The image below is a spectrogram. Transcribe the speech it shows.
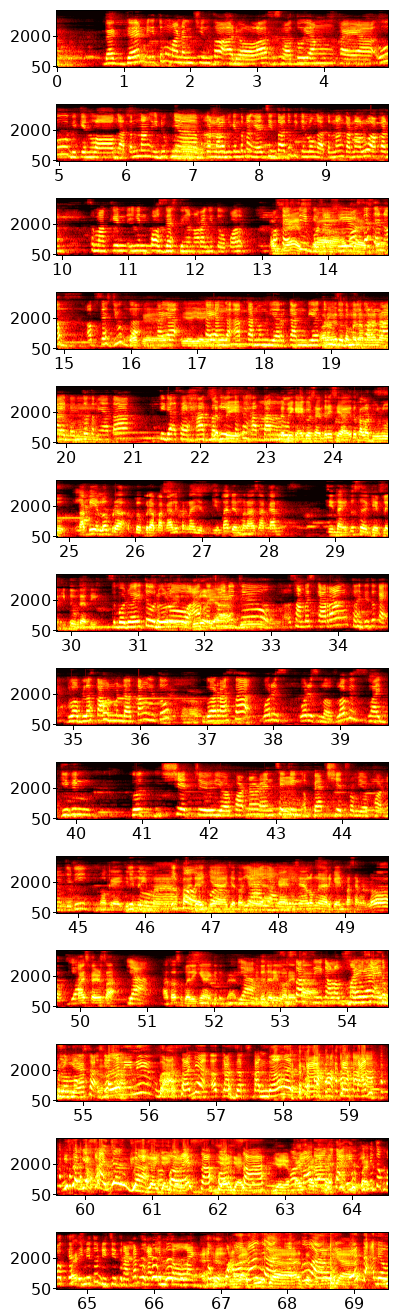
back then itu memandang cinta adalah sesuatu yang kayak uh bikin lo nggak tenang hidupnya bukan malah bikin tenang ya cinta tuh bikin lo nggak tenang karena lo akan semakin ingin possess dengan orang itu posesif gitu ah, possess and obs- obsess juga Oke, kayak iya, iya, kayak iya. nggak akan membiarkan dia Orang itu menjadi milik orang lain dan itu Hmm. ternyata tidak sehat bagi lebih kesehatan lo lebih ke egosentris ya itu kalau dulu. Iya. Tapi lo ber- beberapa kali pernah jatuh cinta dan merasakan cinta itu segeblek itu berarti. Sebodoh itu Sebodoh dulu, itu dulu after ya. 22 sampai sekarang 20 itu kayak 12 tahun mendatang itu Ah. gua rasa what is what is love? Love is like giving good shit to your partner and taking a bad shit from your partner. Jadi Oke, jadi Gitu. nerima apa adanya equal. jatuhnya Iya, ya. iya, Kayak iya. misalnya lo ngehargain pasangan lo, Ya. vice versa ya atau sebaliknya gitu kan. ya Itu dari Loretta. susah sih kalau Saya manusia itu anjing belum ya. maksa sih. Kalian ini bahasanya eh, Kazakhstan banget kan. Setan bisa biasa aja enggak? Iya, iya, iya. Foresa, Iya, iya, Forza. iya. Iya, iya, Mohon maaf, kita ini, ini tuh podcast ini tuh dicitrakan sangat intelektual. Makanya, juga intelektual. sebenarnya. Beda nih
